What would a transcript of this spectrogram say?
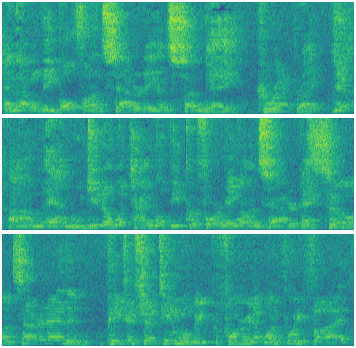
and that'll be both on Saturday and Sunday, Correct. right? Yeah. Um, and do you know what time they'll be performing on Saturday? So on Saturday, the Patriots jet team will be performing at 145.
